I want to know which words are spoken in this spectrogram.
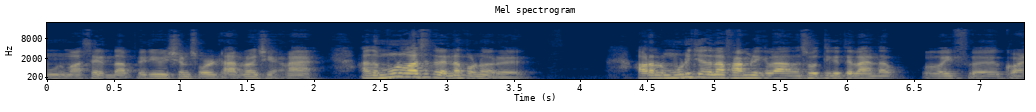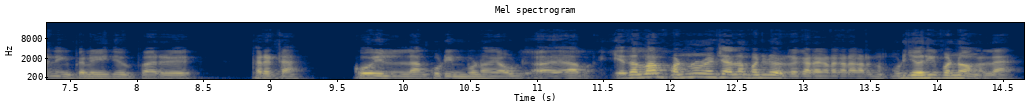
மூணு மாதம் இருந்தால் பெரிய விஷயம்னு சொல்லிட்டாருன்னு வச்சுக்கோங்களேன். அந்த மூணு மாதத்தில் என்ன பண்ணுவார்? அவரால் முடிஞ்சதெல்லாம் ஃபேமிலிக்கெல்லாம் அந்த சொத்துக்கத்தெல்லாம் இந்த ஒய்ஃபு குழந்தைங்க பேர் எழுதி வைப்பார். கரெக்டாக கோயிலெலாம் கூட்டின்னு போனோம். அவுட் எதெல்லாம் பண்ணணும்னு நினச்சா அதெல்லாம் பண்ணிட்டு கடை கடை கடை கடை. முடிஞ்ச வரைக்கும் பண்ணுவாங்கல்ல?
